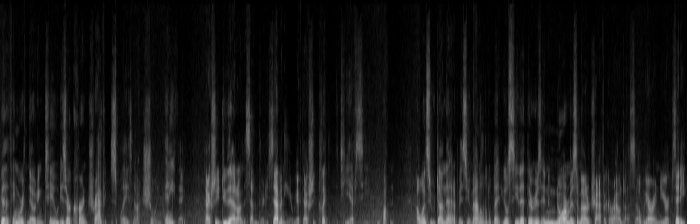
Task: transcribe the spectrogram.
The other thing worth noting too is our current traffic display is not showing anything. To actually do that on the 737 here, we have to actually click the TFC button. Uh, once we've done that, if I zoom out a little bit, you'll see that there is an enormous amount of traffic around us. So we are in New York City.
